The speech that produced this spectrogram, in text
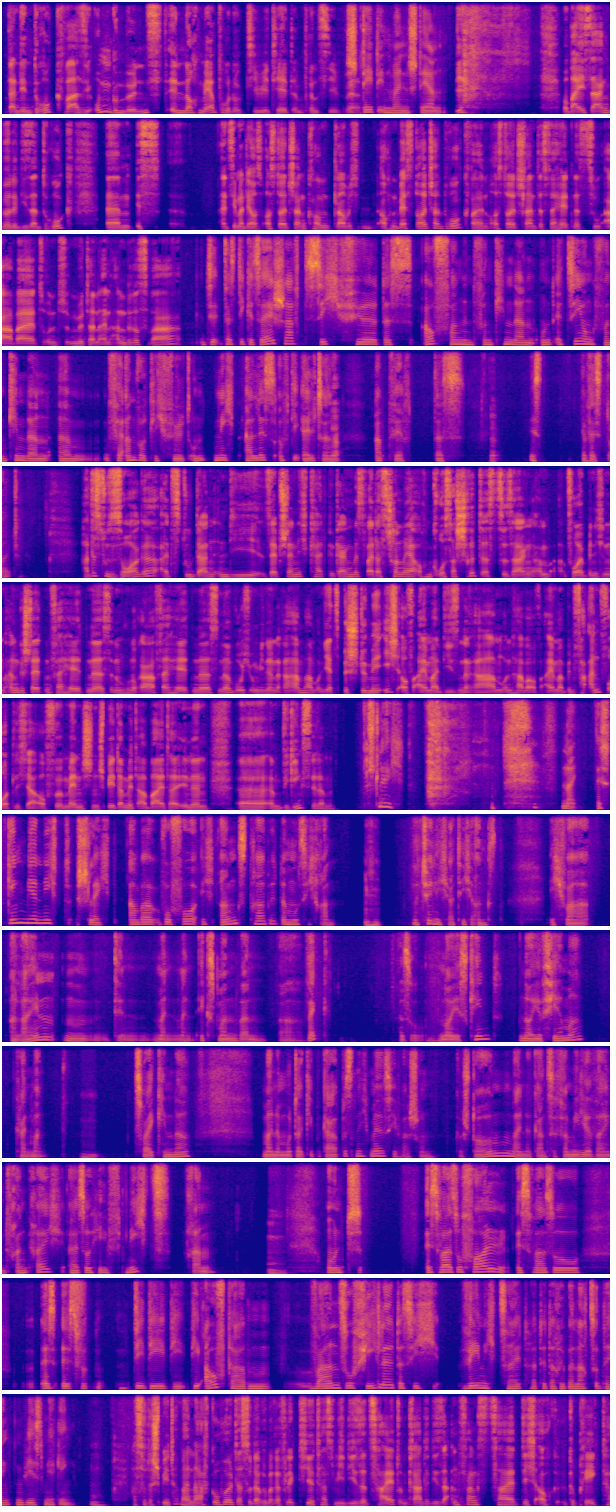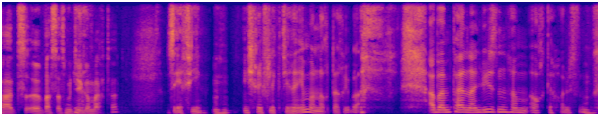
dann den Druck quasi umgemünzt in noch mehr Produktivität im Prinzip. Ja. Steht in meinen Sternen. Ja. Wobei ich sagen würde, dieser Druck ähm, ist, äh, als jemand, der aus Ostdeutschland kommt, glaube ich, auch ein westdeutscher Druck, weil in Ostdeutschland das Verhältnis zu Arbeit und Müttern ein anderes war. Dass die Gesellschaft sich für das Auffangen von Kindern und Erziehung von Kindern ähm, verantwortlich fühlt und nicht alles auf die Eltern ja. abwirft, das ja. ist Westdeutschland. Hattest du Sorge, als du dann in die Selbstständigkeit gegangen bist, weil das schon ja auch ein großer Schritt ist, zu sagen, vorher bin ich in einem Angestelltenverhältnis, in einem Honorarverhältnis, ne, wo ich irgendwie einen Rahmen habe und jetzt bestimme ich auf einmal diesen Rahmen und habe auf einmal bin verantwortlich ja auch für Menschen, später MitarbeiterInnen. Äh, wie ging's dir damit? Schlecht. Nein, es ging mir nicht schlecht, aber wovor ich Angst habe, da muss ich ran. Mhm. Natürlich hatte ich Angst. Ich war allein. Hm, den, mein mein Ex-Mann war, war weg. Also neues Kind, neue Firma, kein Mann. Mhm. Zwei Kinder. Meine Mutter gab es nicht mehr, sie war schon gestorben. Meine ganze Familie war in Frankreich, also hilft nichts ran. Mhm. Und es war so voll, es war so, es, es, die, die, die, die Aufgaben waren so viele, dass ich wenig Zeit hatte, darüber nachzudenken, wie es mir ging. Hm. Hast du das später mal nachgeholt, dass du darüber reflektiert hast, wie diese Zeit und gerade diese Anfangszeit dich auch geprägt hat, äh, was das mit ja. dir gemacht hat? Sehr viel. Mhm. Ich reflektiere immer noch darüber. Aber ein paar Analysen haben auch geholfen. Mhm.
